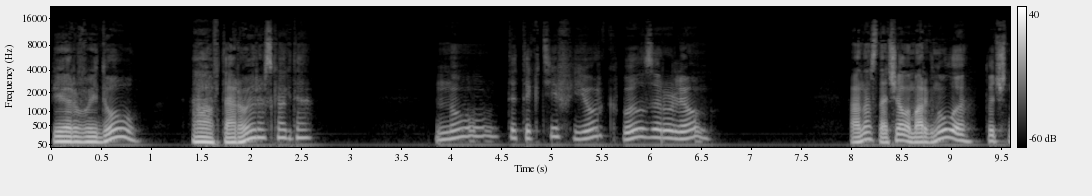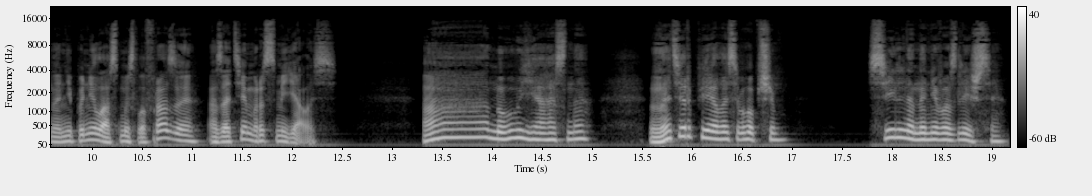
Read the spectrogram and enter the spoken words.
«Первый Доу? А второй раз когда?» «Ну, детектив Йорк был за рулем». Она сначала моргнула, точно не поняла смысла фразы, а затем рассмеялась. «А, ну, ясно. Натерпелась, в общем. Сильно на него злишься?»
